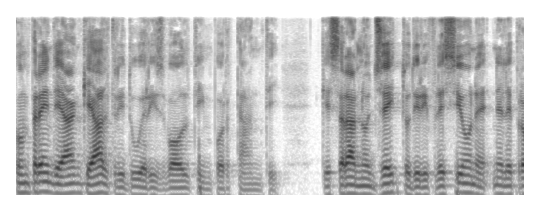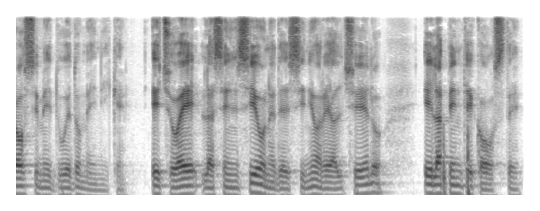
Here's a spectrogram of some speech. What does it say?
comprende anche altri due risvolti importanti che saranno oggetto di riflessione nelle prossime due domeniche, e cioè l'ascensione del Signore al cielo e la Pentecoste,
